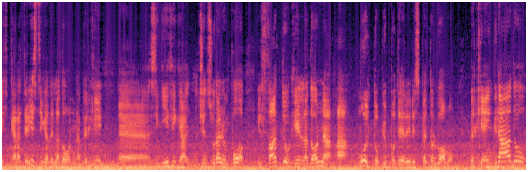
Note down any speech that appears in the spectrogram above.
mm, caratteristica della donna perché eh, significa censurare un po' il fatto che la donna ha molto più potere rispetto all'uomo perché è in grado,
